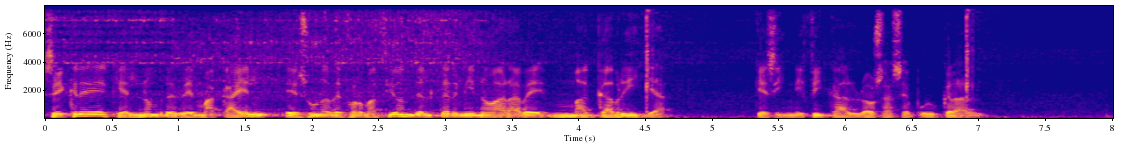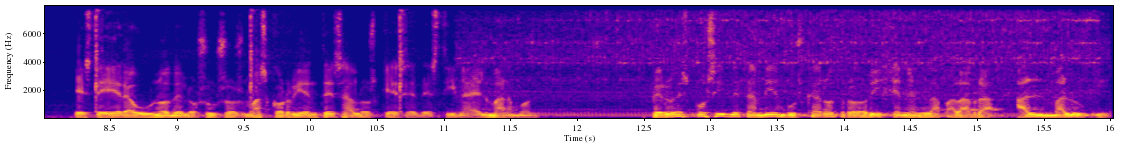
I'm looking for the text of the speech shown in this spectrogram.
Se cree que el nombre de Macael es una deformación del término árabe macabrilla, que significa losa sepulcral. Este era uno de los usos más corrientes a los que se destina el mármol. Pero es posible también buscar otro origen en la palabra al-maluki,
